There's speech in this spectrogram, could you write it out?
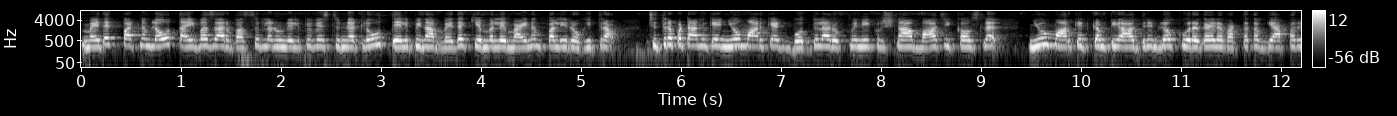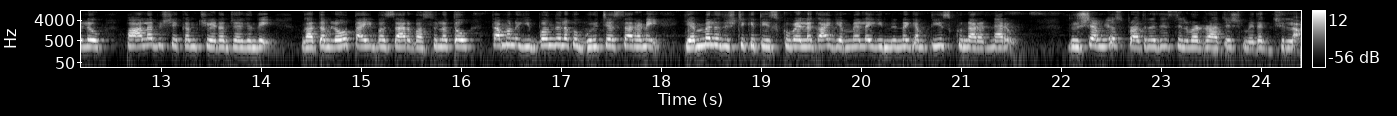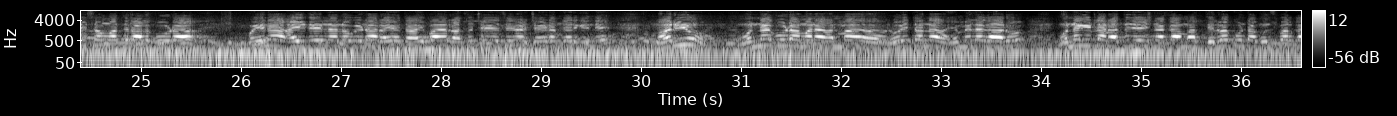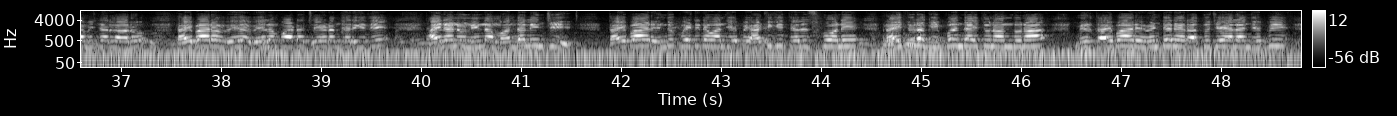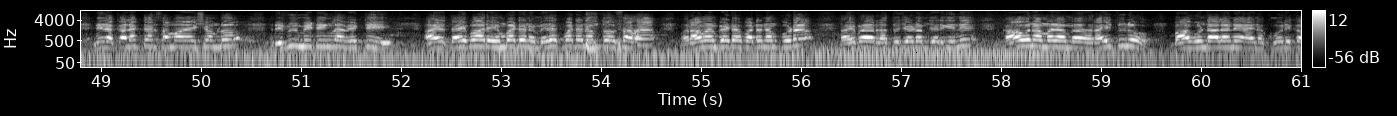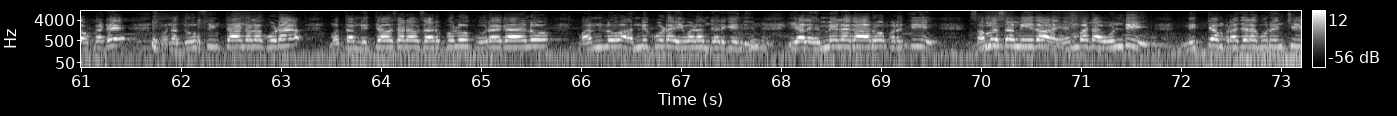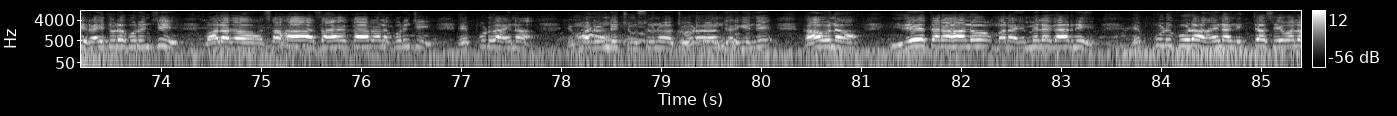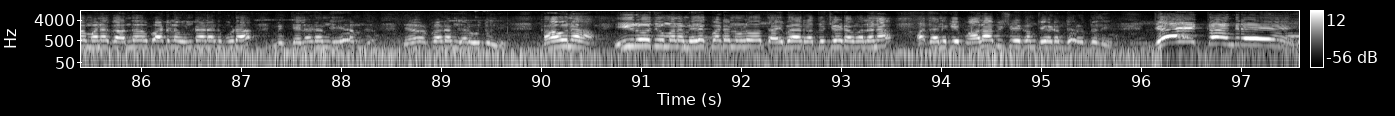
మెదక్ పట్నంలో తైబజార్ బస్సులను నిలిపివేస్తున్నట్లు తెలిపిన మెదక్ ఎమ్మెల్యే మైనంపల్లి రోహిత్రావు. చిత్రపటానికి న్యూ మార్కెట్ బొద్దుల రుక్మిణి కృష్ణ మాజీ కౌన్సిలర్ న్యూ మార్కెట్ కమిటీ ఆధ్వర్యంలో కూరగాయల వర్తక వ్యాపారులు పాలాభిషేకం చేయడం జరిగింది. గతంలో తై బజార్ బస్సులతో తమను ఇబ్బందులకు గురి చేశారని ఎమ్మెల్యే దృష్టికి తీసుకువెళ్ళగా ఎమ్మెల్యే ఈ నిర్ణయం తీసుకున్నారన్నారు. దృశ్యం న్యూస్ ప్రతినిధి సిల్వర్ రాజేష్ మెదక్ జిల్లా. సంవత్సరాలు కూడా ఐదేళ్ళలో కూడా రై- రద్దు చేసి చేయడం జరిగింది. మరియు మొన్న కూడా మన హన్మ రోహిత్ అన్న ఎమ్మెల్యే గారు మొన్న గిట్లా రద్దు చేసినాక మాకు తెలియకుండా మున్సిపల్ కమిషనర్ గారు తైబారం వే వేలంపాట చేయడం జరిగింది. ఆయనను నిన్న మందలించి తైబార్ ఎందుకు పెట్టినవని చెప్పి అడిగి తెలుసుకొని రైతులకు ఇబ్బంది అవుతున్నందున మీరు తైబార్ వెంటనే రద్దు చేయాలని చెప్పి నిన్న కలెక్టర్ సమావేశంలో రివ్యూ మీటింగ్లో పెట్టి ఆయన తైబార్ ఎంబటన మెదక్ పట్టణంతో సహా రామంపేట పట్టణం కూడా తైబార్ రద్దు చేయడం జరిగింది. కావున మన రైతులు బాగుండాలనే ఆయన కోరిక ఒకటే మొన్న దూప్ సింగ్ తాండలో కూడా మొత్తం నిత్యావసర సరుకులు కూరగాయలు పండ్లు అన్నీ కూడా ఇవ్వడం జరిగింది. ఇవాళ ఎమ్మెల్యే గారు ప్రతి సమస్య మీద ఎంబట ఉండి నిత్యం ప్రజల గురించి రైతుల గురించి వాళ్ళ సహా సహకారాల గురించి ఎప్పుడు ఆయన ఎంబట ఉండి చూస్తున్న చూడడం జరిగింది. కావున ఇదే తరహాలో మన ఎమ్మెల్యే గారిని ఎప్పుడు కూడా ఆయన నిత్య సేవలో మనకు అందుబాటులో ఉంటాడని కూడా మీకు తెలియడం చేయడం తెలపడం జరుగుతుంది. కావున ఈరోజు మన మెదక్ పట్టణంలో తైబార్ రద్దు చేయడం వలన అతనికి పాలాభిషేకం చేయడం జరుగుతుంది. జై కాంగ్రెస్!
